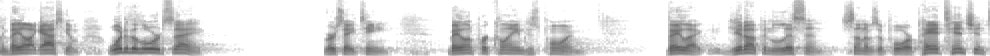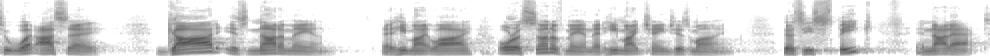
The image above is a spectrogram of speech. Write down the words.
And Balak asked him, What did the Lord say? Verse 18 Balaam proclaimed his poem Balak, get up and listen, son of Zippor. Pay attention to what I say. God is not a man that he might lie, or a son of man that he might change his mind? Does he speak and not act,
